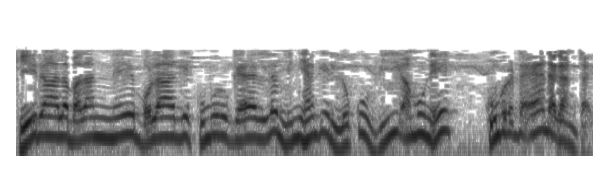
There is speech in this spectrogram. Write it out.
කීරාල බලන්නේ බොලාගේ කුඹුරු කෑල්ල මිනිහගේ ලොකු වී අමුනේ කුඹුරට ඈඳ ගන්නටයි.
